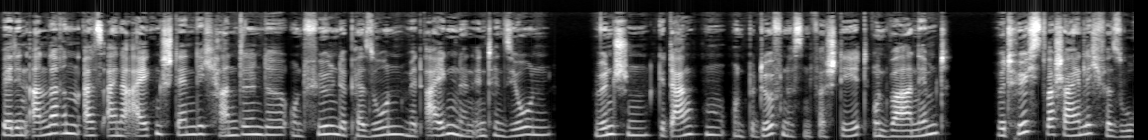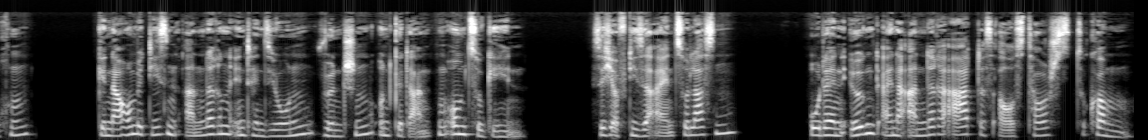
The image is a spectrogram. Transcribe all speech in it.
Wer den anderen als eine eigenständig handelnde und fühlende Person mit eigenen Intentionen, Wünschen, Gedanken und Bedürfnissen versteht und wahrnimmt, wird höchstwahrscheinlich versuchen, genau mit diesen anderen Intentionen, Wünschen und Gedanken umzugehen sich auf diese einzulassen oder in irgendeine andere Art des Austauschs zu kommen.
